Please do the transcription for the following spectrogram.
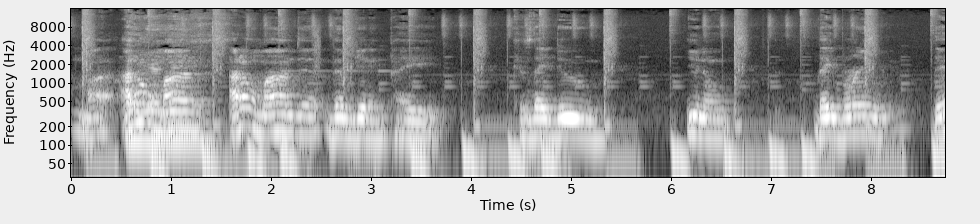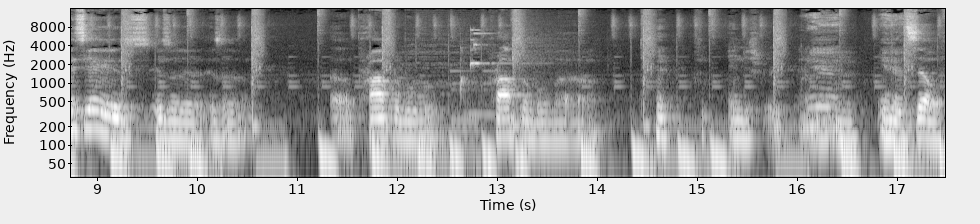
my I Oh, don't yeah, yeah, mind I don't mind them getting paid because they do, you know, they bring the NCAA is is a is a, a profitable profitable uh, industry Yeah. in, in Yeah. itself.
